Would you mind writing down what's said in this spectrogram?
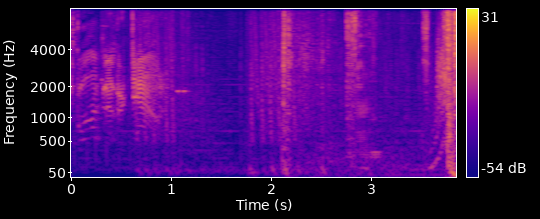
squad member down.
